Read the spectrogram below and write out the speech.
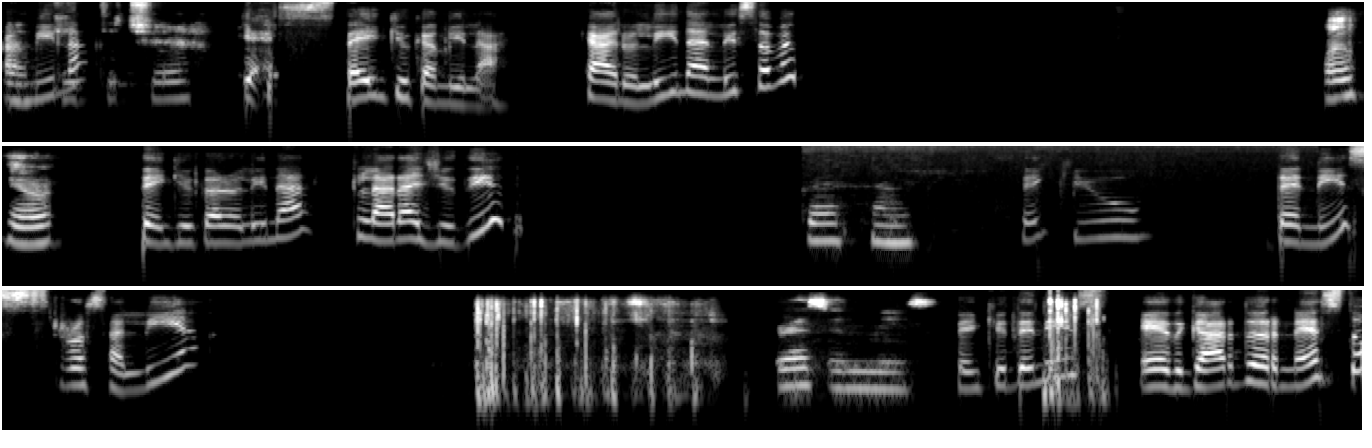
Camila? teacher. Yes, thank you, Camila. Carolina Elizabeth. I'm here. Thank you, Carolina. Clara Judith. Present. Thank you. Denise Rosalia. Present, miss. Thank you, Denise. Edgardo Ernesto.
